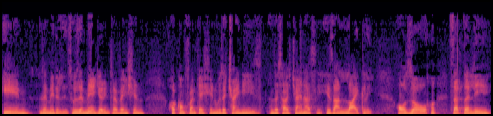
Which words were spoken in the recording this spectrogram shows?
in the Middle East, with a major intervention or confrontation with the Chinese in the South China Sea is unlikely, although certainly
